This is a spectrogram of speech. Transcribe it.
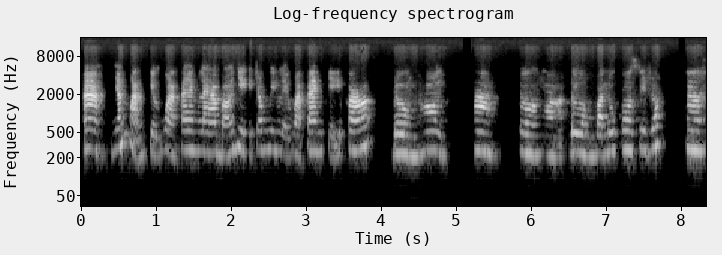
À, nhấn mạnh chữ hòa tan là bởi vì trong nguyên liệu hòa tan chỉ có đường thôi. À, đường ờ, đường và glucose syrup. À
